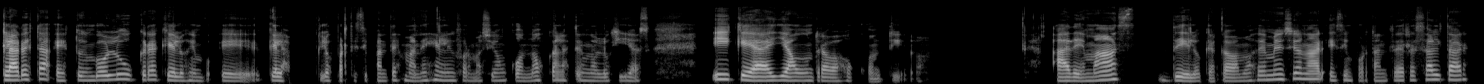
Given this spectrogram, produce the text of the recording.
Claro está, esto involucra que los, eh, que los participantes manejen la información, conozcan las tecnologías y que haya un trabajo continuo. Además, de lo que acabamos de mencionar, es importante resaltar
